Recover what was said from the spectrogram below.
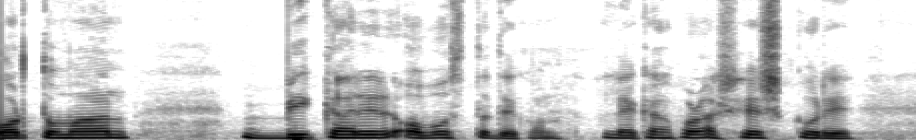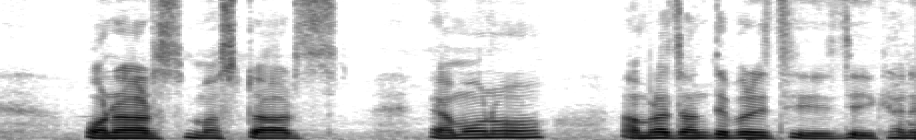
বর্তমান বেকারের অবস্থা দেখুন। লেখাপড়া শেষ করে অনার্স, মাস্টার্স, এমনও আমরা জানতে পেরেছি যে এখানে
